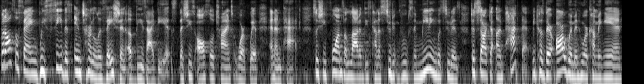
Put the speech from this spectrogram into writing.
but also saying we see this internalization of these ideas that she's also trying to work with and unpack. So she forms a lot of these kind of student groups and meeting with students to start to unpack that because there are women who are coming in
